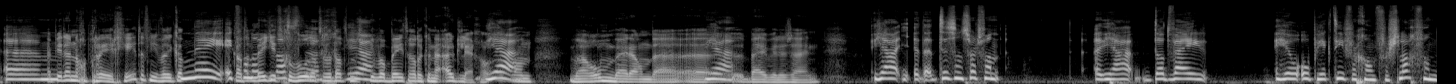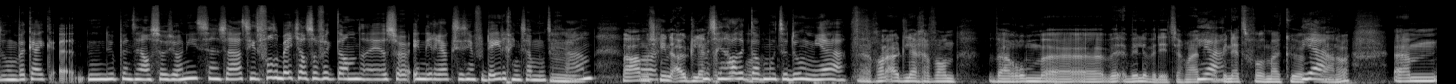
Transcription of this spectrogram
Ehm, Heb je daar nog op gereageerd of niet? Want ik had, nee, ik, ik had een beetje het gevoel dat we dat misschien wel beter hadden kunnen uitleggen. hoor. Van waarom wij dan daarbij Ja. bij willen zijn. Ja, het is een soort van. eh, ja, dat wij heel objectief er gewoon verslag van doen. We kijken eh, nu.nl sowieso niet sensatie. Het voelt een beetje alsof ik dan eh, in die reacties in verdediging zou moeten Mm. gaan. Nou, Maar misschien uitleggen. Misschien had ik dat moeten doen, ja. Ja, gewoon uitleggen van waarom eh, wi- willen we dit, zeg maar. Dat Ja. heb je net volgens mij keurig Ja. gedaan, hoor. Ehm,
